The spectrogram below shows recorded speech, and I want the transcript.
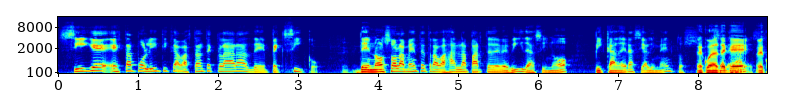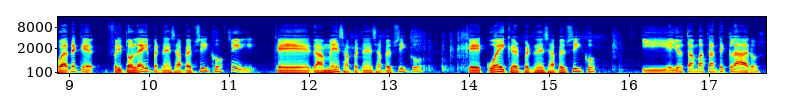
sigue esta política bastante clara de Pexico, de no solamente trabajar la parte de bebidas, sino picaderas y alimentos. Recuérdate que, recuérdate que Frito Lay pertenece a PepsiCo, Sí, que Gamesa pertenece a PepsiCo, que Quaker pertenece a PepsiCo, y ellos están bastante claros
